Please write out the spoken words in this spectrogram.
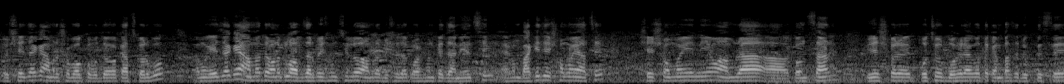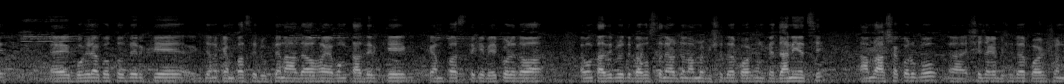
তো সেই জায়গায় আমরা সব ঐক্যবদ্ধভাবে কাজ করব এবং এই জায়গায় আমাদের অনেকগুলো অবজারভেশন ছিল, আমরা বিশ্ববিদ্যালয় প্রশাসনকে জানিয়েছি। এখন বাকি যে সময় আছে সেই সময় নিয়েও আমরা কনসার্ন বিশেষ করে প্রচুর বহিরাগত ক্যাম্পাসে ঢুকতেছে। বহিরাগতদেরকে যেন ক্যাম্পাসে ঢুকতে না দেওয়া হয় এবং তাদেরকে ক্যাম্পাস থেকে বের করে দেওয়া এবং তাদের বিরুদ্ধে ব্যবস্থা নেওয়ার জন্য আমরা বিশ্ববিদ্যালয় প্রশাসনকে জানিয়েছি। আমরা আশা করব সে জায়গায় বিশ্ববিদ্যালয় প্রশাসন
